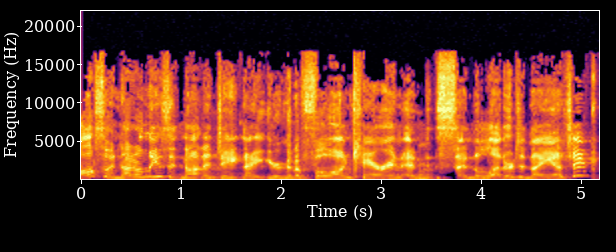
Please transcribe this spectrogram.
Also, not only is it not a date night, you're gonna full on Karen and send a letter to Niantic.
